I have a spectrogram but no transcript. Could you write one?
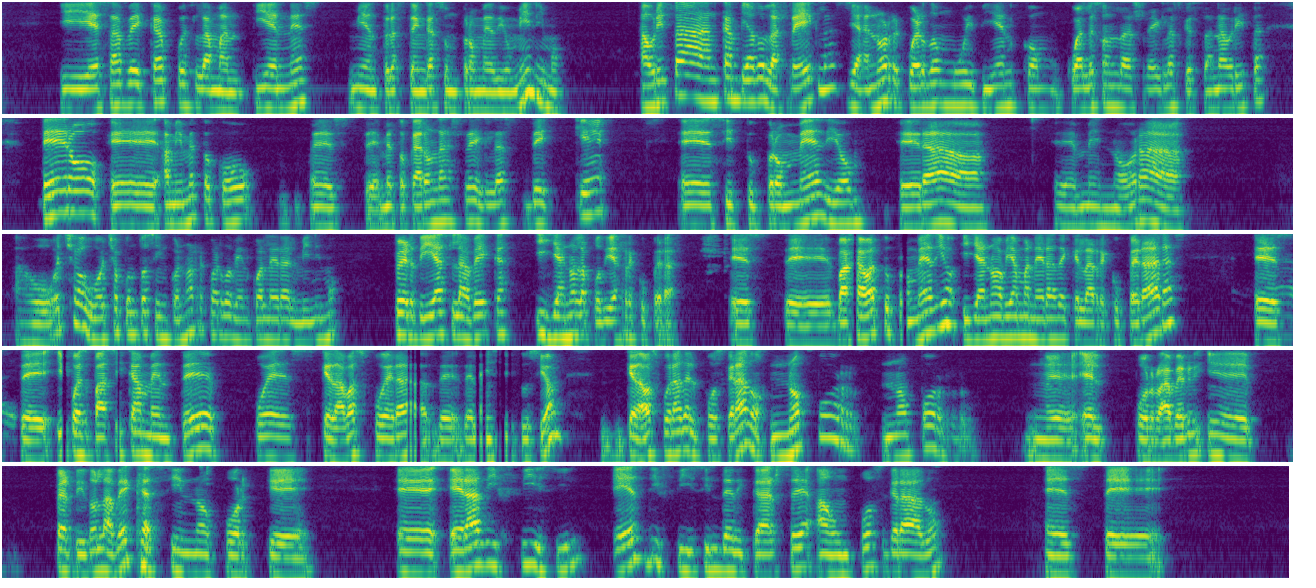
y esa beca pues la mantienes mientras tengas un promedio mínimo. Ahorita han cambiado las reglas, ya no recuerdo muy bien cuáles son las reglas que están ahorita, pero eh, a mí me tocó, este, me tocaron las reglas de que eh, si tu promedio era eh, menor a, a 8 u 8.5, no recuerdo bien cuál era el mínimo, perdías la beca y ya no la podías recuperar. Este, bajaba tu promedio y ya no había manera de que la recuperaras. Este, y pues básicamente, pues quedabas fuera de, de la institución, quedabas fuera del posgrado, no por, no por eh, el, por haber eh, perdido la beca, sino porque eh, era difícil, es difícil dedicarse a un posgrado, este,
